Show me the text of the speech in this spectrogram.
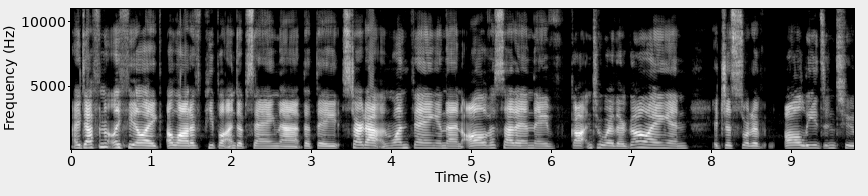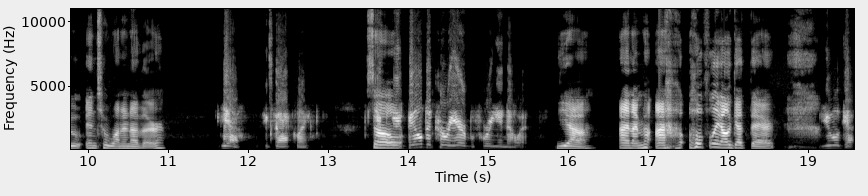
I definitely feel like a lot of people end up saying that that they start out in one thing and then all of a sudden they've gotten to where they're going and it just sort of all leads into into one another. Yeah, exactly. So you, you build a career before you know it. Yeah. And I'm uh, hopefully I'll get there. You will get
